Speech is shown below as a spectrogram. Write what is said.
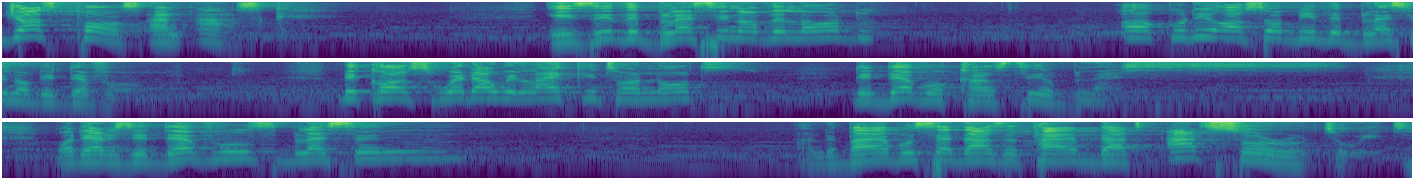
just pause and ask Is it the blessing of the Lord? Or could it also be the blessing of the devil? Because whether we like it or not, the devil can still bless. But there is the devil's blessing. And the Bible said that's the type that adds sorrow to it.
